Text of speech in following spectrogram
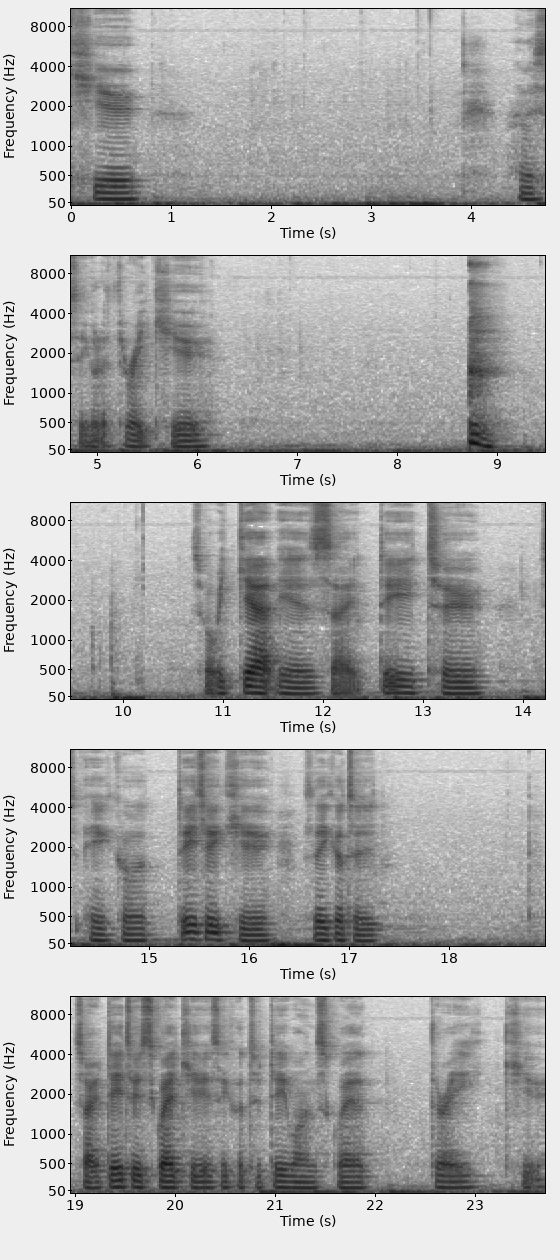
Q. And this is equal to 3Q. What we get is say D2 is equal D2Q is equal to sorry D2 squared Q is equal to D1 squared 3 q.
